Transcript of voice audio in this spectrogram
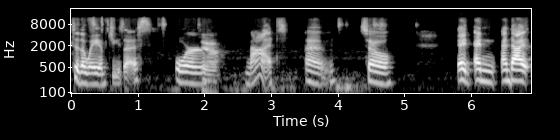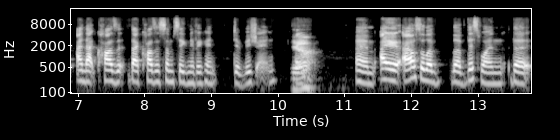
to the way of jesus or yeah. not um so and and and that and that causes that causes some significant division yeah right? Um i i also love love this one the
